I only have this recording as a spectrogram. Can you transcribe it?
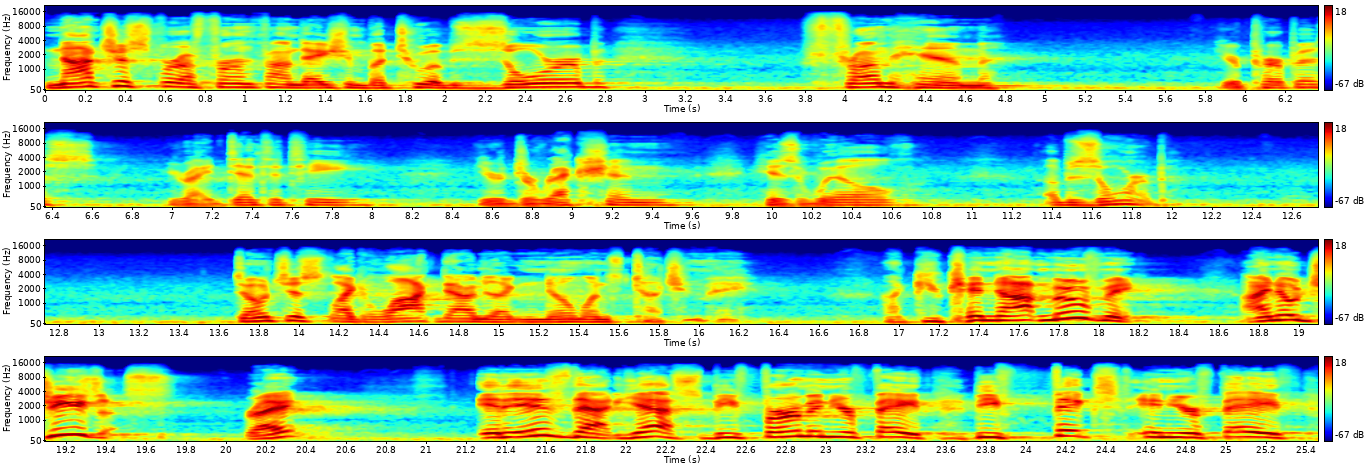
Not just for a firm foundation, but to absorb from Him your purpose, your identity, your direction, His will. Absorb. Don't just like lock down and be like, no one's touching me. Like, you cannot move me. I know Jesus, right? It is that, yes. Be firm in your faith, be fixed in your faith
